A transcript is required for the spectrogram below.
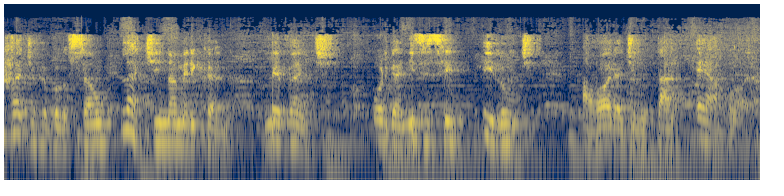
Rádio Revolução Latino-Americana. Levante, organize-se e lute. A hora de lutar é agora.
